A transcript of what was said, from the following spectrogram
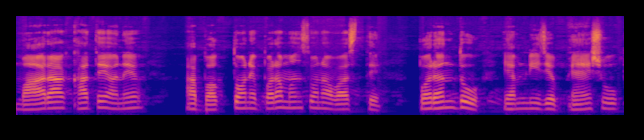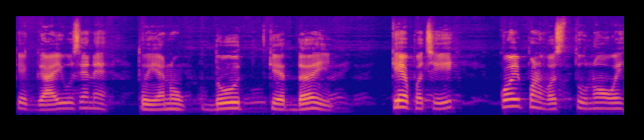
મારા ખાતે અને આ ભક્તો અને પરમહંસોના વાસ્તે. પરંતુ એમની જે ભેંસું કે ગાયું છે ને તો એનું દૂધ કે દહીં કે પછી કોઈ પણ વસ્તુ ન હોય,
